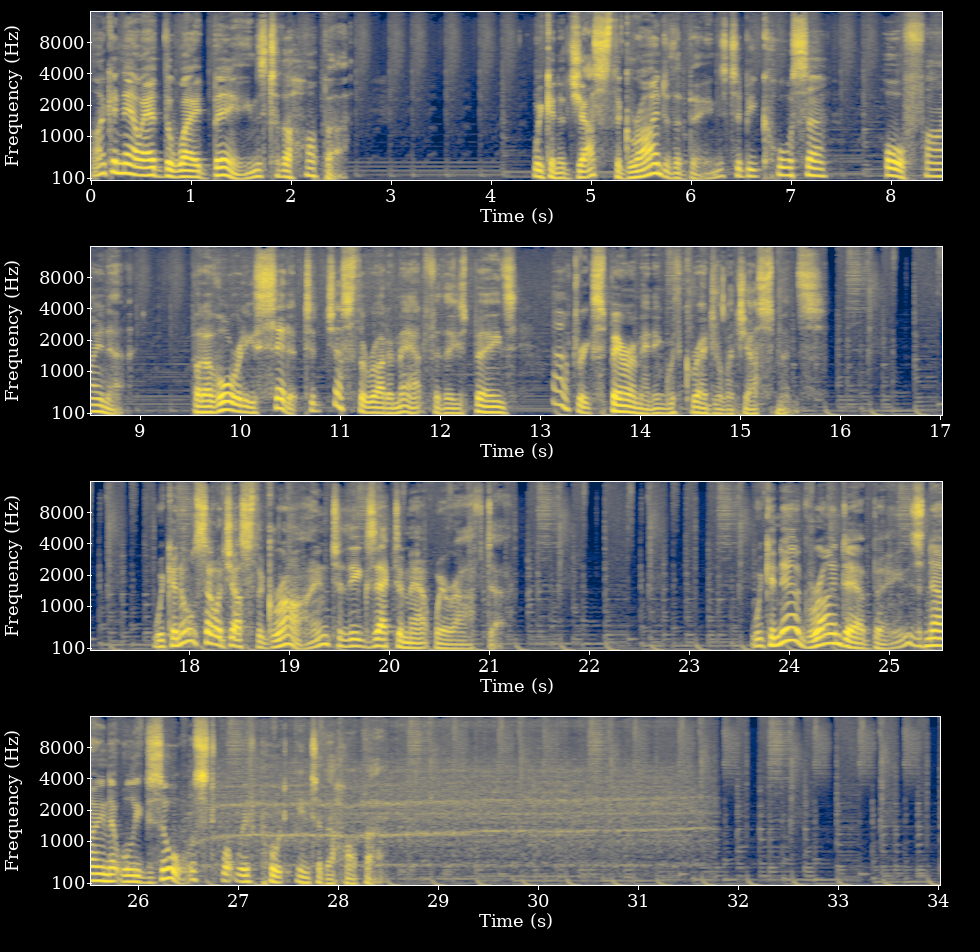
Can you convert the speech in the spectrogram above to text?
I can now add the weighed beans to the hopper. We can adjust the grind of the beans to be coarser or finer, but I've already set it to just the right amount for these beans after experimenting with gradual adjustments. We can also adjust the grind to the exact amount we're after. We can now grind our beans knowing that we'll exhaust what we've put into the hopper.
